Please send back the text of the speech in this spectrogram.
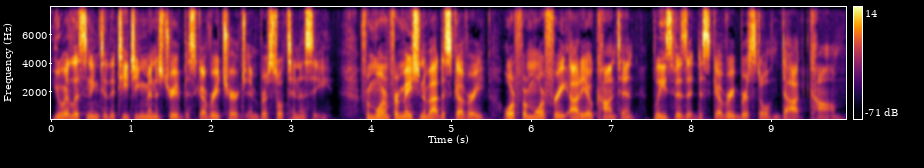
You're listening to the teaching ministry of Discovery Church in Bristol, Tennessee. For more information about Discovery or for more free audio content, please visit discoverybristol.com.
